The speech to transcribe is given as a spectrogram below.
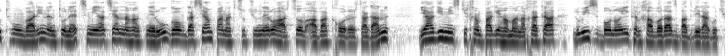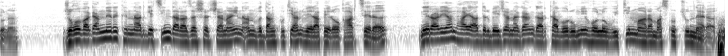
8 հունվարին ընդունեց Միացյալ Նահանգներու Գովգասյան բանակցություններու հարցով ավակ խորհրդական Յագի Մինսկի խմբագի համանախագահ Լուիս Բոնոյի գլխավորած բադվիրագությունը։ Ժողովականները քննարկեցին դարաձաշրջանային անվտանգության վերաբերող հարցերը, ներառյալ հայ-ադրբեջանական ղեկավարումի հոլովույթին մանրամասնությունները։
